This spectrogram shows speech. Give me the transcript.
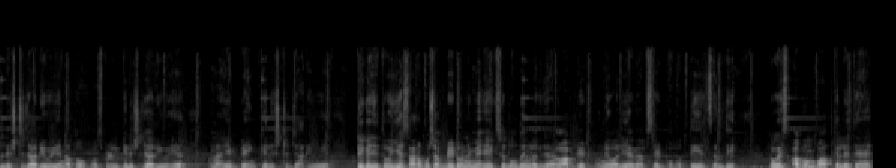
लिस्ट जारी हुई है, ना तो हॉस्पिटल की लिस्ट जारी हुई है और ना ही बैंक की लिस्ट जारी हुई है। ठीक है जी तो ये सारा कुछ अपडेट होने में एक से दो दिन लग जाएगा अपडेट होने वाली है वेबसाइट बहुत ही जल्दी। तो इस अब हम बात कर लेते हैं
